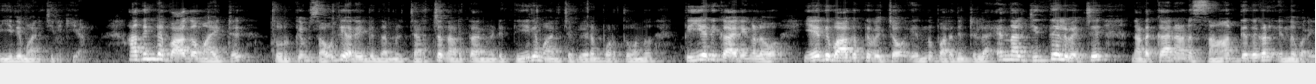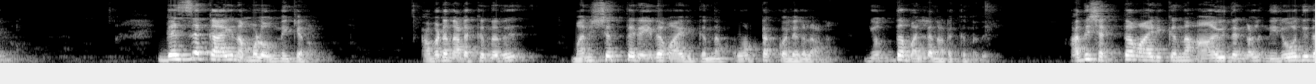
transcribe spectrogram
തീരുമാനിച്ചിരിക്കുകയാണ്. അതിന്റെ ഭാഗമായിട്ട് തുർക്കിയും സൗദി അറേബ്യയും തമ്മിൽ ചർച്ച നടത്താൻ വേണ്ടി തീരുമാനിച്ച വിവരം പുറത്തു വന്നു. തീയതി കാര്യങ്ങളോ ഏത് ഭാഗത്ത് വെച്ചോ എന്ന് പറഞ്ഞിട്ടില്ല. എന്നാൽ ജിദ്ദയിൽ വെച്ച് നടക്കാനാണ് സാധ്യതകൾ എന്ന് പറയുന്നു. ഗസക്കായി നമ്മൾ ഒന്നിക്കണം. അവിടെ നടക്കുന്നത് മനുഷ്യത്വരഹിതമായിരിക്കുന്ന കൂട്ടക്കൊലകളാണ് യുദ്ധമല്ല നടക്കുന്നത്. അതിശക്തമായിരിക്കുന്ന ആയുധങ്ങൾ നിരോധിത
